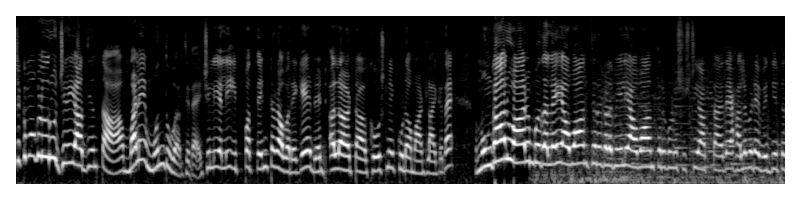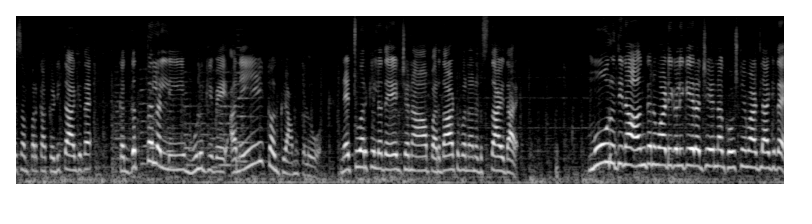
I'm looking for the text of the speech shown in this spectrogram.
ಚಿಕ್ಕಮಗಳೂರು ಜಿಲ್ಲೆಯಾದ್ಯಂತ ಮಳೆ ಮುಂದುವರೆದಿದೆ. ಜಿಲ್ಲೆಯಲ್ಲಿ ಇಪ್ಪತ್ತೆಂಟರವರೆಗೆ ರೆಡ್ ಅಲರ್ಟ್ ಘೋಷಣೆ ಕೂಡ ಮಾಡಲಾಗಿದೆ. ಮುಂಗಾರು ಆರಂಭದಲ್ಲೇ ಅವಾಂತರಗಳ ಮೇಲೆ ಅವಾಂತರಗಳು ಸೃಷ್ಟಿಯಾಗ್ತಾ ಇದೆ. ಹಲವೆಡೆ ವಿದ್ಯುತ್ ಸಂಪರ್ಕ ಕಡಿತ ಆಗಿದೆ. ಕಗ್ಗತ್ತಲಲ್ಲಿ ಮುಳುಗಿವೆ ಅನೇಕ ಗ್ರಾಮಗಳು. ನೆಟ್ವರ್ಕ್ ಇಲ್ಲದೆ ಜನ ಪರದಾಟವನ್ನು ನಡೆಸ್ತಾ ಇದ್ದಾರೆ. ಮೂರು ದಿನ ಅಂಗನವಾಡಿಗಳಿಗೆ ರಜೆಯನ್ನು ಘೋಷಣೆ ಮಾಡಲಾಗಿದೆ.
